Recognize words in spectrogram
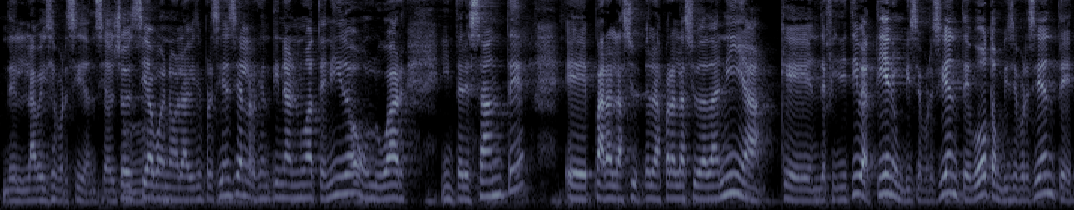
de la vicepresidencia. Yo decía, bueno, la vicepresidencia en la Argentina no ha tenido un lugar interesante para, la, para la ciudadanía, que en definitiva tiene un vicepresidente, vota un vicepresidente.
